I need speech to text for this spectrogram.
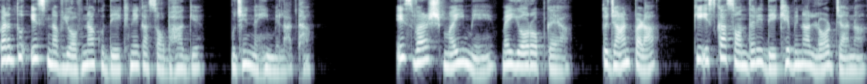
परंतु इस नवयौवना को देखने का सौभाग्य मुझे नहीं मिला था। इस वर्ष मई में मैं यूरोप गया तो जान पड़ा कि इसका सौंदर्य देखे बिना लौट जाना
